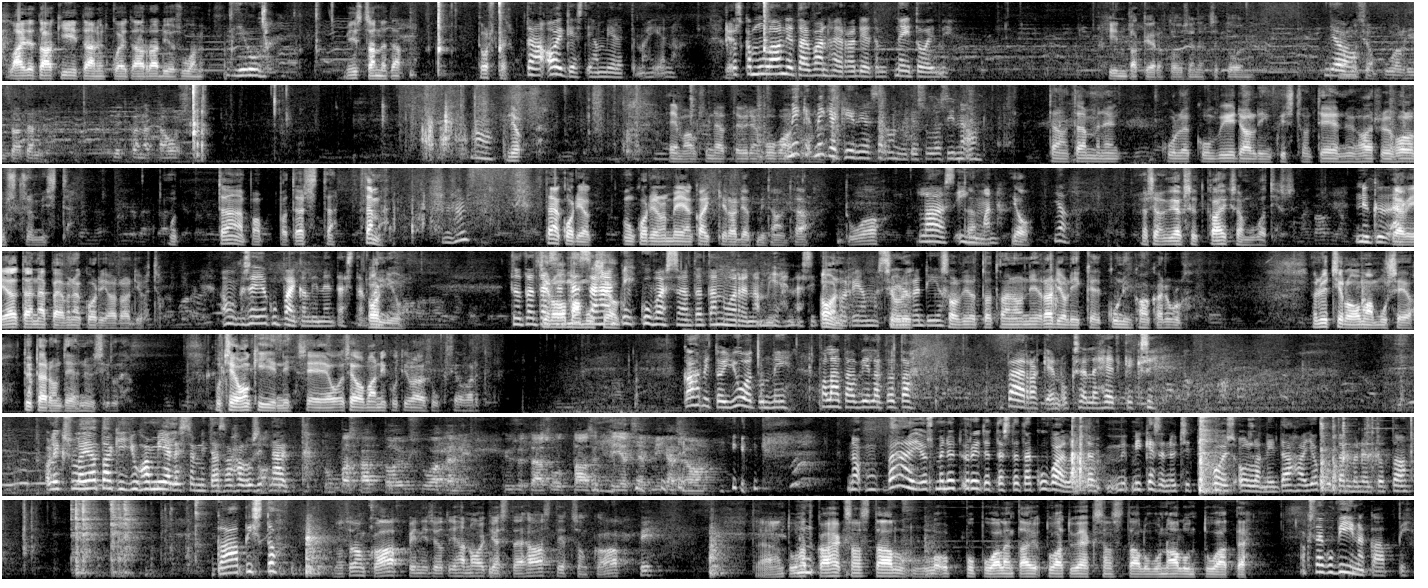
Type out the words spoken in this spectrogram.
Laitetaan kiitää nyt, kun ei tää ole Radio Suomi. Juu. Mistä annetaan? Tosta sun. Tää on oikeesti ihan mielettömän hieno. Koska mulla on jotain vanhoja radioita, mutta ne ei toimi. Hinta kertoo sen, että se toimii. Joo. Semmoisia on puoli hintaa tänne. Nyt kannattaa ostaa. Oh. Joo. Ei mä halusin näyttää yhden kuvan. Mikä, sulle. mikä kirja se on, mikä sulla siinä on? Tää on tämmönen, kuule kun Vidal Lindqvist on tehnyt Harry Holmströmistä. Mut tää pappa tästä, tämä. Mhm. Tää korjaa, on korjannut meidän kaikki radiot, mitä on täällä. Tuo. Laas Ingman. Joo. Joo. No se on 98-vuotias. Nykyään. Ja vielä tänä päivänä korjaa radioita. Onko se joku paikallinen tästä? vai? On juu. Tota, tässä, tässähän ku, kuvassa on tota nuorena miehenä sitten On. korjaamassa Se oli, radio. se oli jo tota, no, niin, radioliikkeet Kuninkaankadulla. Ja nyt sillä on oma museo. Tytär on tehnyt sille. Mutta se on kiinni. Se on, se on vaan niinku tilaisuuksia varten. Kahvit on juotu, niin palataan vielä tota päärakennukselle hetkeksi. Oliko sulla jotakin Juha mielessä, mitä sä halusit näyttää? Tuppas kattoo yksi tuote, niin kysytään sulta taas, että tiedät, että mikä se on. No vähän, jos me nyt yritettäisiin tätä kuvailla, että mi- mikä se nyt sitten voisi olla, niin tämähän on joku tämmöinen tota, kaapisto. No se on kaappi, niin se on ihan oikeasti tähän asti, että se on kaappi. Tämä on 1800 loppupuolen tai 1900-luvun alun tuote. Onko tämä joku viinakaappi?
